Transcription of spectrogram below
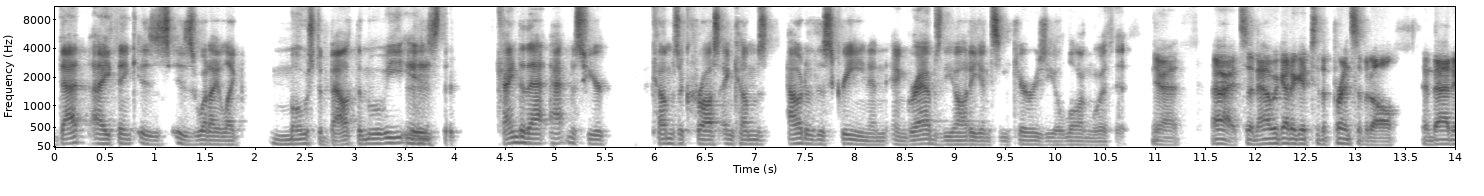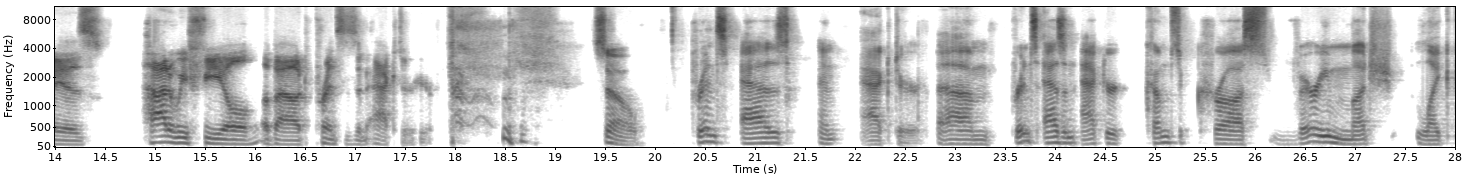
that I think is is what I like most about the movie Mhm. is that kind of that atmosphere comes across and comes out of the screen and, and grabs the audience and carries you along with it. Yeah. All right. So now we got to get to the prince of it all. And that is how do we feel about Prince as an actor here? So, Prince as an actor, um, Prince as an actor comes across very much like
